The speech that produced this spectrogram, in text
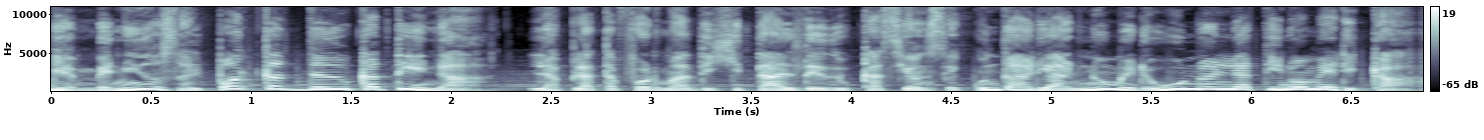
Bienvenidos al podcast de Educatina, la plataforma digital de educación secundaria número uno en Latinoamérica.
